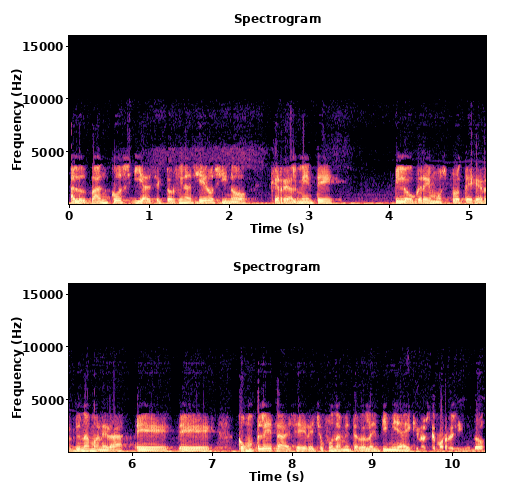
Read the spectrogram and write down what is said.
a los bancos y al sector financiero, sino que realmente logremos proteger de una manera eh, eh, completa ese derecho fundamental a la intimidad y que no estemos recibiendo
